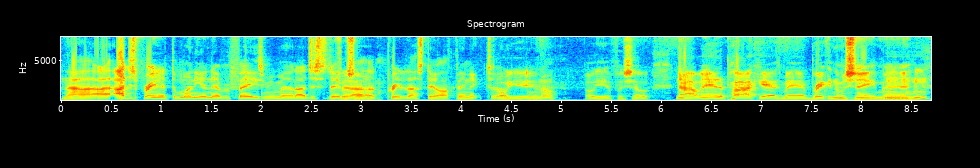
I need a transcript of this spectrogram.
Nah, I, I just pray that the money will never phase me, man. I just stay that I sure. pray that I stay authentic to. Oh, yeah. you know. Oh yeah, for sure. Now, man, the podcast, man, breaking the machine, man. Mhm.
